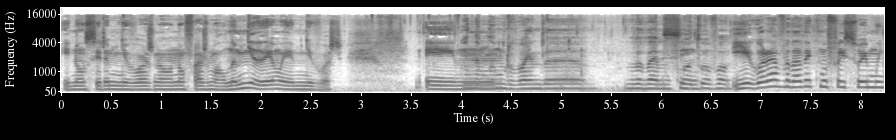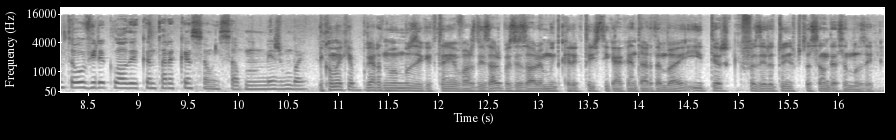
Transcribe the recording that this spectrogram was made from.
E não ser a minha voz não, não faz mal. Na minha demo é a minha voz. E, Ainda me lembro bem da, da demo com a tua voz. E agora a verdade é que me afeiçoei muito a ouvir a Cláudia cantar a canção e sabe-me mesmo bem. E como é que é pegar numa música que tem a voz de Isaura, pois a Isaura é muito característica a cantar também, e teres que fazer a tua interpretação dessa música?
